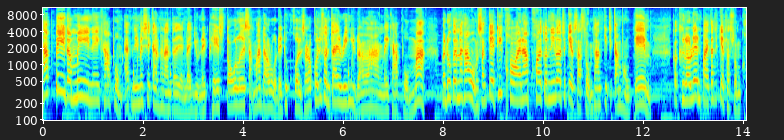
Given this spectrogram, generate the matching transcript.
Happy Dummy นะครับผมแอปนี้ไม่ใช่การพนันแต่อย่างใดอยู่ใน Play Store เลยสามารถดาวน์โหลดได้ทุกคนสำหรับคนที่สนใจริงอยู่ด้านล่างนะครับผมมามาดูกันนะครับผมสังเกตที่คอยนะครับคอยตัวนี้เราจะเก็บสะสมทางกิจกรรมของเกม ก็คือเราเล่นไปก็จะเก็บสะสมค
